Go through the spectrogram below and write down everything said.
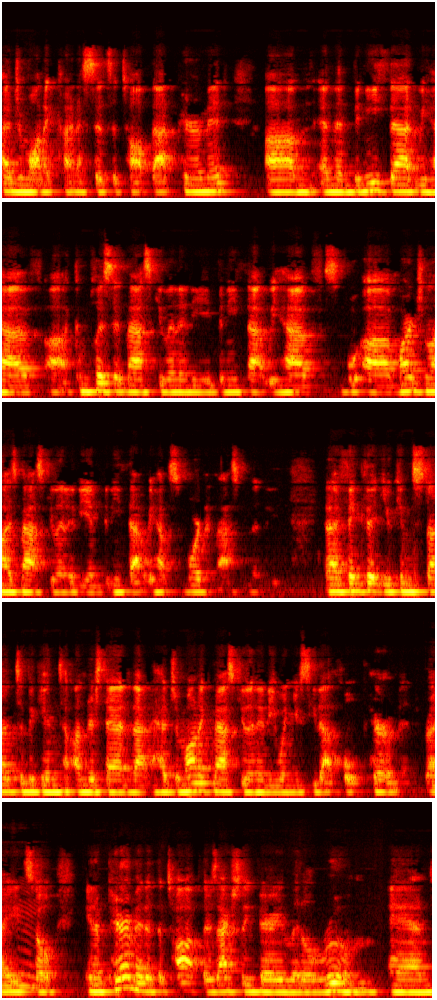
hegemonic kind of sits atop that pyramid. Um, and then beneath that, we have uh, complicit masculinity. Beneath that, we have uh, marginalized masculinity. And beneath that, we have subordinate masculinity. And I think that you can start to begin to understand that hegemonic masculinity when you see that whole pyramid, right? Mm. So in a pyramid at the top, there's actually very little room. And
